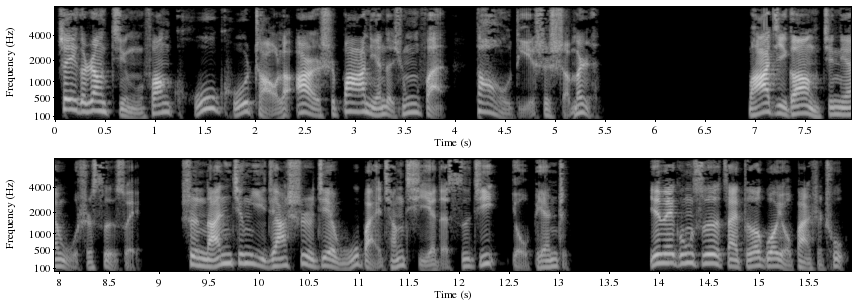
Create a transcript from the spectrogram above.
这个让警方苦苦找了二十八年的凶犯到底是什么人？马继刚今年五十四岁，是南京一家世界五百强企业的司机，有编制，因为公司在德国有办事处。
